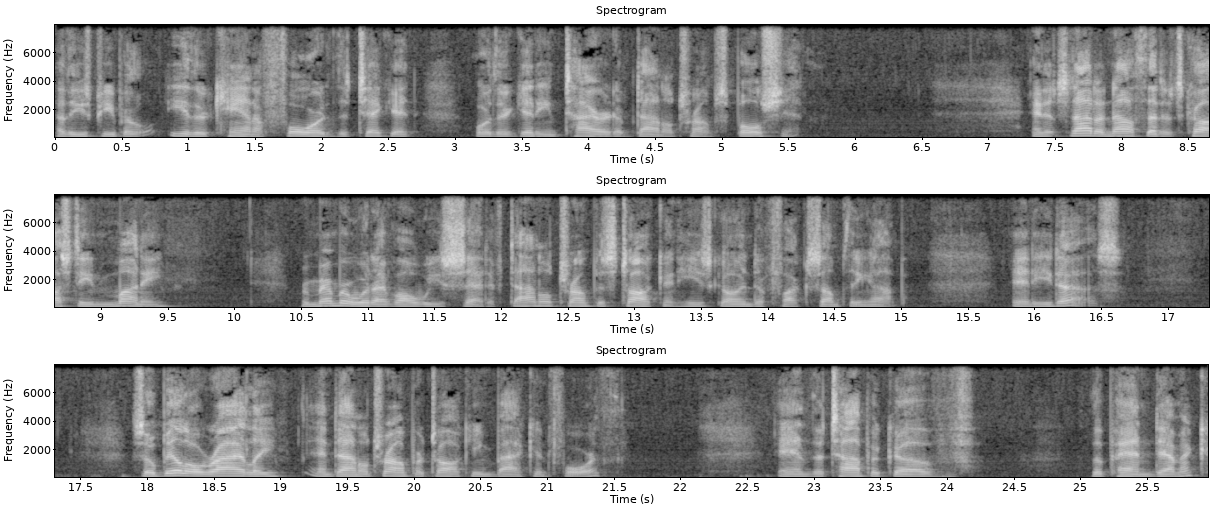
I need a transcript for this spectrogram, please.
Now, these people either can't afford the ticket or they're getting tired of Donald Trump's bullshit. And it's not enough that it's costing money. Remember what I've always said if Donald Trump is talking, he's going to fuck something up. And he does. So Bill O'Reilly and Donald Trump are talking back and forth. And the topic of the pandemic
